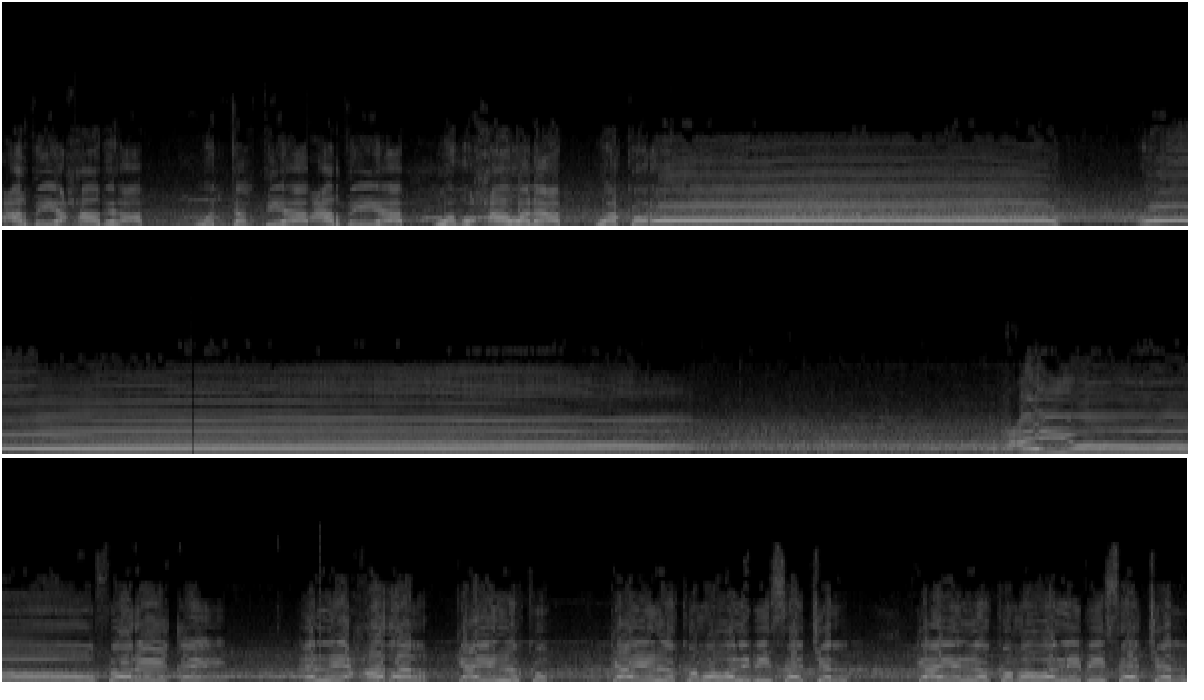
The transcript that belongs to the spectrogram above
عرضية حاضرة. والتغطية عرضية ومحاولة وكرة حيوا فريقي اللي حضر قايل لكم قايل لكم هو اللي بيسجل قايل لكم هو اللي بيسجل.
